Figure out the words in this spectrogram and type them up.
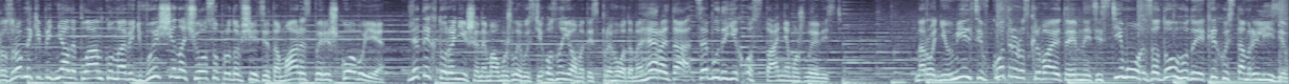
Розробники підняли планку навіть вище на часу продавщиці Тамари з Пиріжкової. Для тих, хто раніше не мав можливості ознайомитись з пригодами Геральта, це буде їх остання можливість. Народні умільці вкотре розкривають таємниці Стіму задовго до якихось там релізів.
